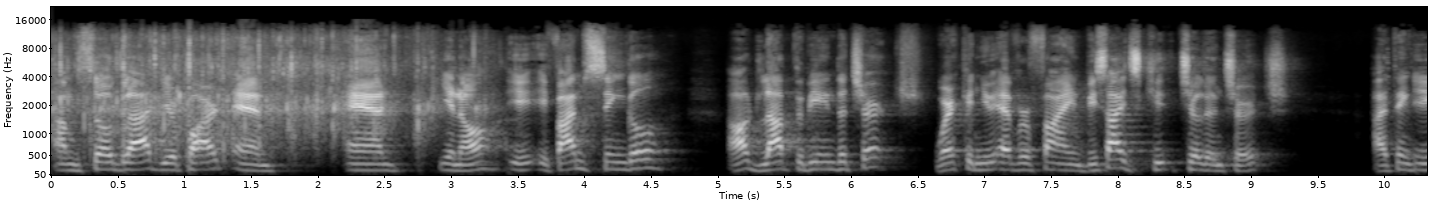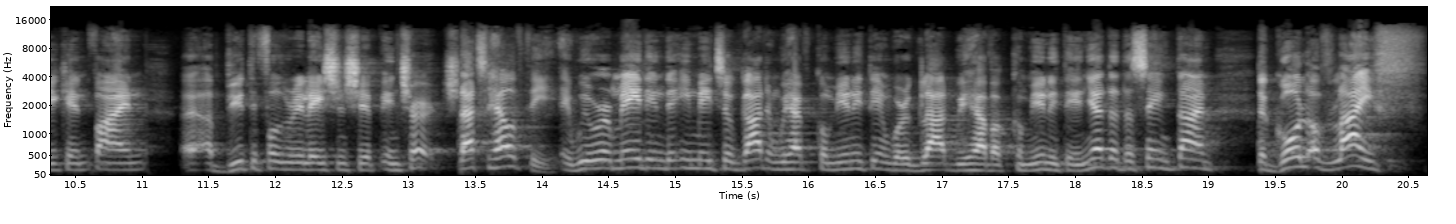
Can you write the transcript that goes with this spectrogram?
I'm so glad you're part. And, and, you know, if I'm single, I'd love to be in the church. Where can you ever find, besides children church, I think you can find a beautiful relationship in church. That's healthy. We were made in the image of God and we have community and we're glad we have a community. And yet at the same time, the goal of life,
